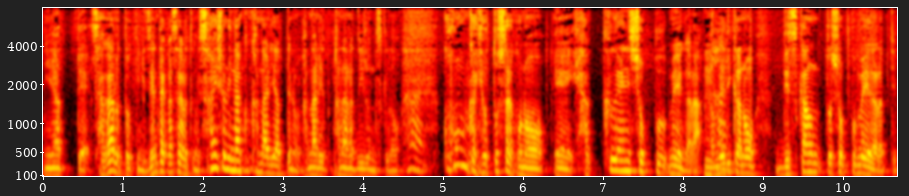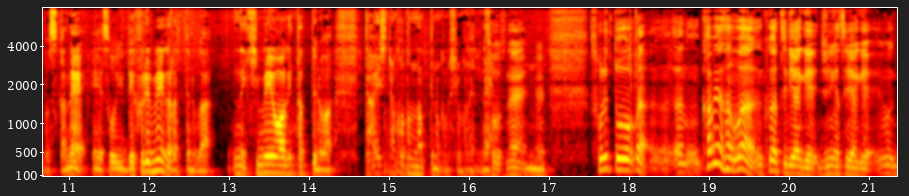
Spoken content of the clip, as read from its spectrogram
担って、下がるときに、全体が下がるときに最初に泣くカナリアっていうのが必ず必ずいるんですけど、はい今回ひょっとしたらこの、えー100円ショップ銘柄、アメリカのディスカウントショップ銘柄って言いますかね、えーそういうデフレ銘柄っていうのが、ね、悲鳴を上げたっていうのは大事なことになってるのかもしれませんね。そうですね。それと、まあ、あの、亀谷さんは9月利上げ、12月利上げ、9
